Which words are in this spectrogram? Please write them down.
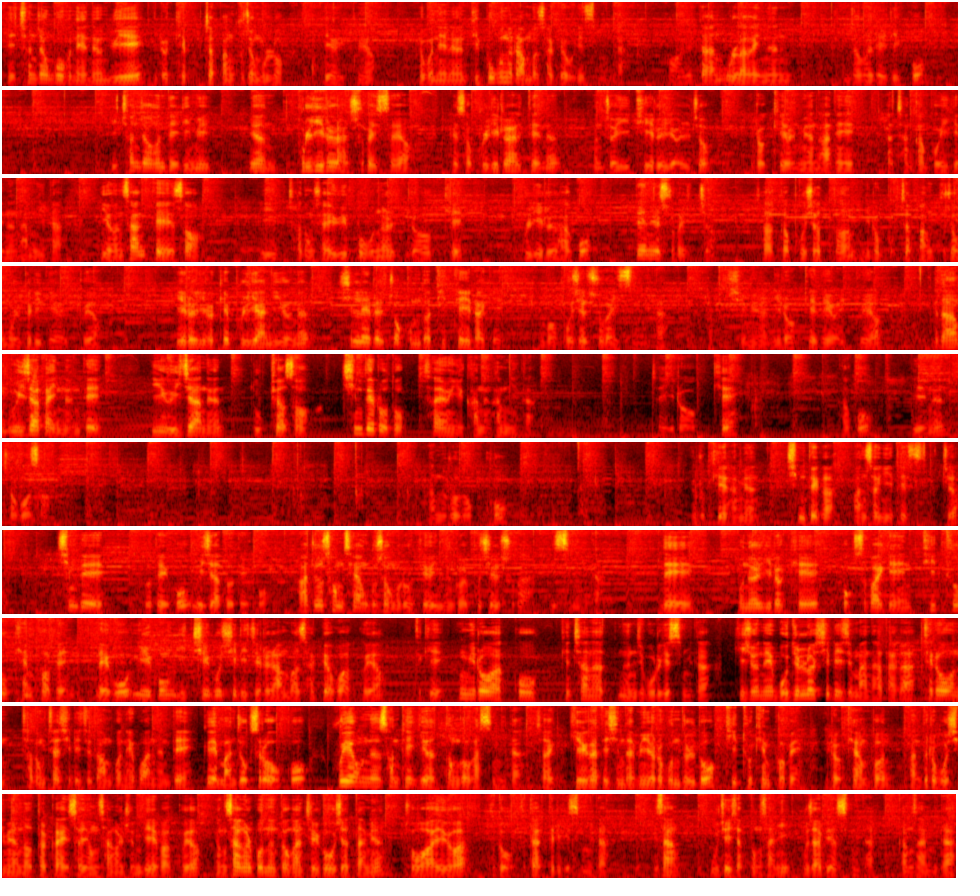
네, 천정 부분에는 위에 이렇게 복잡한 구조물로 되어 있고요. 이번에는 뒷부분을 한번 살펴보겠습니다. 어, 일단 올라가 있는 천정을 내리고 이 천정은 내리면 분리를 할 수가 있어요. 그래서 분리를 할 때는 먼저 이 뒤를 열죠. 이렇게 열면 안에가 잠깐 보이기는 합니다. 이 연 상태에서 이 자동차의 윗부분을 이렇게 분리를 하고 떼낼 수가 있죠. 자, 아까 보셨던 이런 복잡한 구조물들이 되어 있고요. 얘를 이렇게 분리한 이유는 실내를 조금 더 디테일하게 한번 보실 수가 있습니다. 자, 보시면 이렇게 되어 있고요. 그 다음 의자가 있는데 이 의자는 눕혀서 침대로도 사용이 가능합니다. 자, 이렇게 하고 얘는 접어서 안으로 넣고 이렇게 하면 침대가 완성이 됐죠. 침대도 되고 의자도 되고 아주 섬세한 구성으로 되어 있는 걸 보실 수가 있습니다. 네, 오늘 이렇게 폭스바겐 T2 캠퍼밴 레고 10279 시리즈를 한번 살펴보았고요. 특히 흥미로웠고 괜찮았는지 모르겠습니다. 기존의 모듈러 시리즈만 하다가 새로운 자동차 시리즈도 한번 해보았는데 꽤 만족스러웠고 후회 없는 선택이었던 것 같습니다. 자, 기회가 되신다면 여러분들도 T2 캠퍼밴 이렇게 한번 만들어 보시면 어떨까 해서 영상을 준비해 봤고요. 영상을 보는 동안 즐거우셨다면 좋아요와 구독 부탁드리겠습니다. 이상 우주의 잡동사니 우잡이었습니다. 감사합니다.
